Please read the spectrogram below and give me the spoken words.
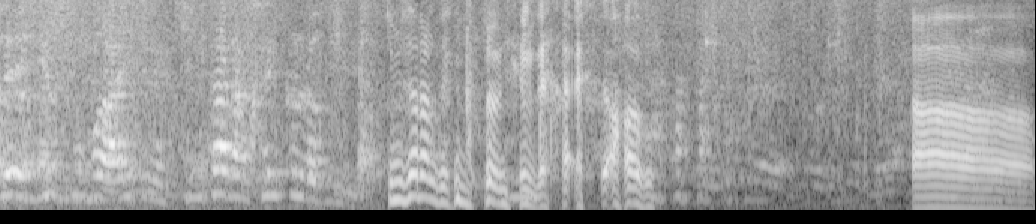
제 유튜브 아이디는 김사랑 팬클럽입니다. 김사랑 팬클럽님, 네. 아우. 아.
